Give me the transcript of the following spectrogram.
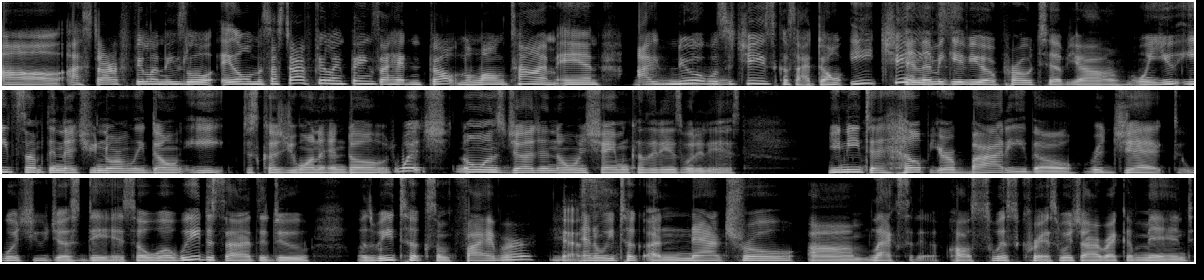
Uh, I started feeling these little ailments. I started feeling things I hadn't felt in a long time, and I knew it was the cheese because I don't eat cheese. And let me give you a pro tip, y'all. When you eat something that you normally don't eat just because you want to indulge, which no one's judging, no one's shaming because it is what it is. You need to help your body, though, reject what you just did. So, what we decided to do was we took some fiber yes, and we took a natural um, laxative called Swiss Kriss, which I recommend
